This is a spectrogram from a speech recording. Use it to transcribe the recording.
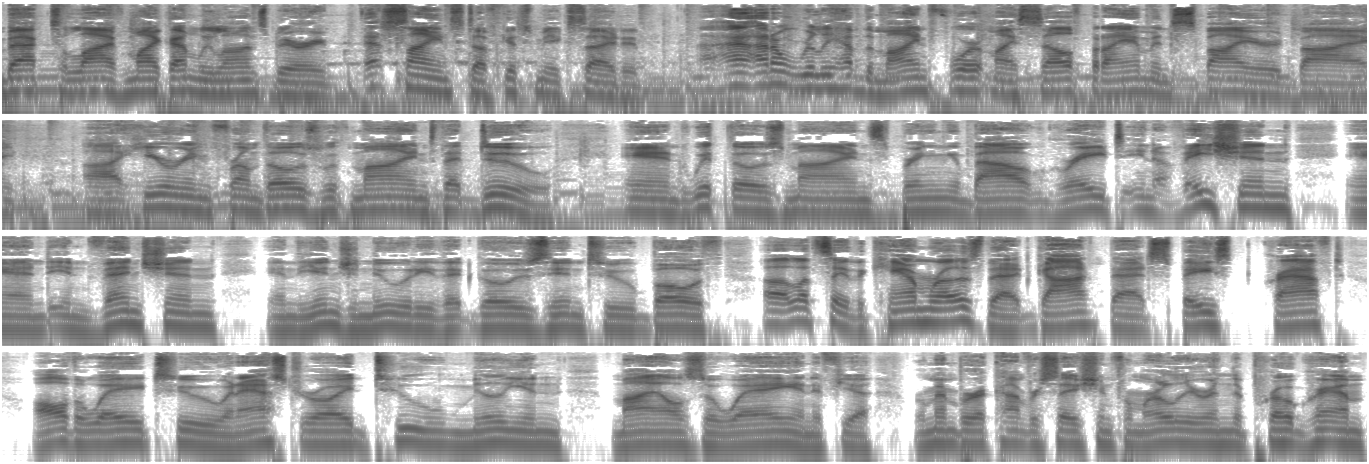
back to Live Mic. I'm Lee Lonsberry. That science stuff gets me excited. I, I don't really have the mind for it myself, but I am inspired by uh, hearing from those with minds that do. And with those minds, bringing about great innovation and invention and the ingenuity that goes into both, uh, let's say, the cameras that got that spacecraft all the way to an asteroid two million miles away. And if you remember a conversation from earlier in the program,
